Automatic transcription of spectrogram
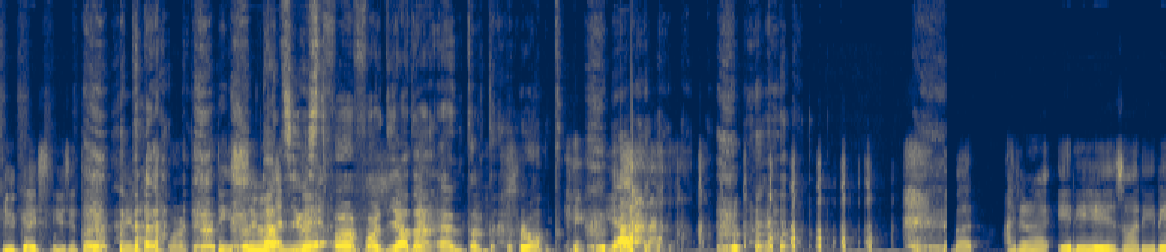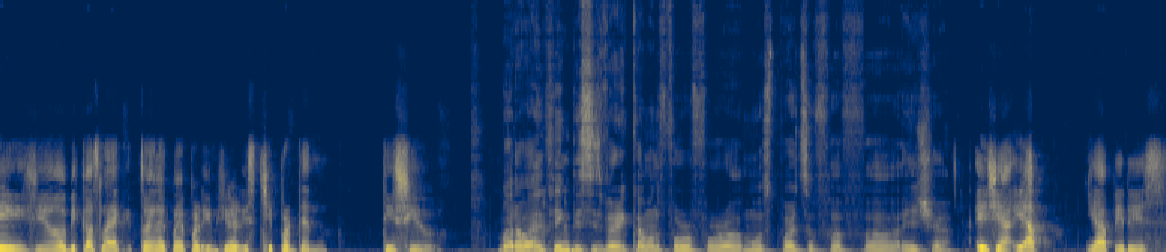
you guys using toilet paper for tissue That's and used they, for, for the other end of the road. yeah but I don't know it is what it is you know because like toilet paper in here is cheaper than tissue By the way, I think this is very common for for uh, most parts of of uh, Asia. Asia yep yep it is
